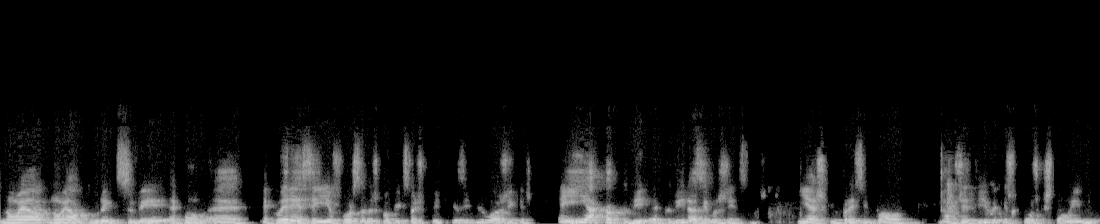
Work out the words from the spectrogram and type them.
não, é, não é a altura em que se vê a, a, a, coerência e a força das convicções políticas e ideológicas. Aí há que acudir, acudir às emergências. E acho que o principal objetivo é que as pessoas que estão em,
